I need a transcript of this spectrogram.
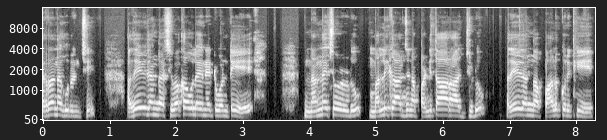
ఎర్రన గురించి అదేవిధంగా శివకవులైనటువంటి నన్నచోడుడు మల్లికార్జున పండితారాధ్యుడు అదేవిధంగా పాలకురికి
